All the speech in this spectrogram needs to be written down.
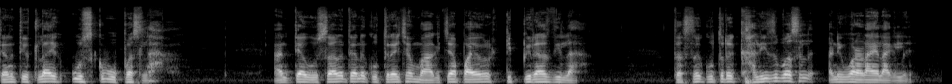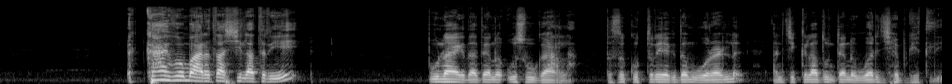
त्यानं तिथला एक ऊस उपसला. आणि त्या उसानं त्यानं कुत्र्याच्या मागच्या पायावर टिप्पीरास दिला. तसं कुत्रं खालीच बसलं आणि वरडायला लागलं. काय व मारत असशिला तरी पुन्हा एकदा त्यानं ऊस उगारला. तसं कुत्रं एकदम ओरडलं आणि चिखलातून त्यानं वर झेप घेतली.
